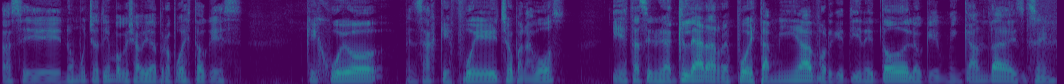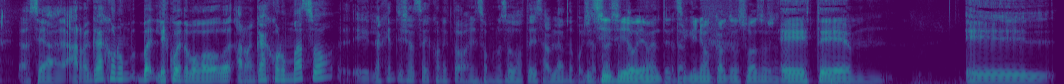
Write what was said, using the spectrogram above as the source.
hace no mucho tiempo que yo había propuesto, que es ¿qué juego pensás que fue hecho para vos? Y esta sería una clara respuesta mía porque tiene todo lo que me encanta. Es, Sí. o sea, arrancás con un... Les cuento poco. Arrancás con un mazo. eh, la gente ya se desconectó. también somos nosotros ustedes hablando. Pues ya Sí, está, sí, obviamente. Terminó Captain Tsubasa. ya este. mm, el-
